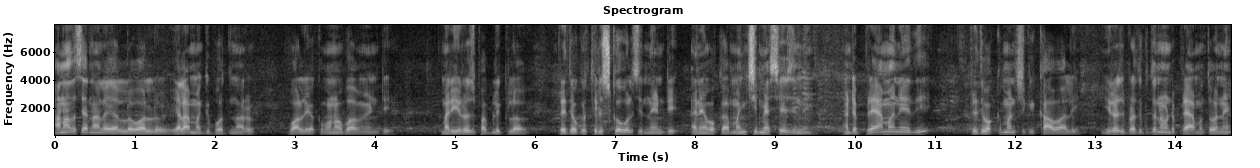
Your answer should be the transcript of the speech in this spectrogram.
అనాథ శరణాలయాల్లో వాళ్ళు ఎలా మగ్గిపోతున్నారు వాళ్ళ యొక్క మనోభావం ఏంటి మరి ఈరోజు పబ్లిక్లో ప్రతి ఒక్కరు తెలుసుకోవాల్సింది ఏంటి అనే ఒక మంచి మెసేజ్ని అంటే ప్రేమ అనేది ప్రతి ఒక్క మనిషికి కావాలి ఈరోజు బ్రతుకుతున్నటువంటి ప్రేమతోనే.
